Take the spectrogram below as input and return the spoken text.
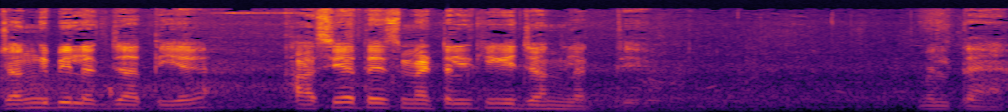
जंग भी लग जाती है। खासियत है इस मेटल की कि जंग लगती है। मिलते हैं।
